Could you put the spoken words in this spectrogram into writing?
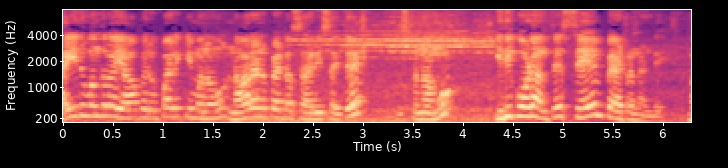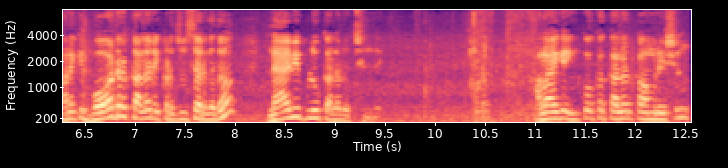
ఐదు వందల యాభై రూపాయలకి మనం నారాయణపేట శారీస్ అయితే ఇస్తున్నాము. ఇది కూడా అంతే సేమ్ ప్యాటర్న్ అండి. మనకి బార్డర్ కలర్ ఇక్కడ చూసారు కదా? నావీ బ్లూ కలర్ వచ్చింది. అలాగే ఇంకొక కలర్ కాంబినేషన్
